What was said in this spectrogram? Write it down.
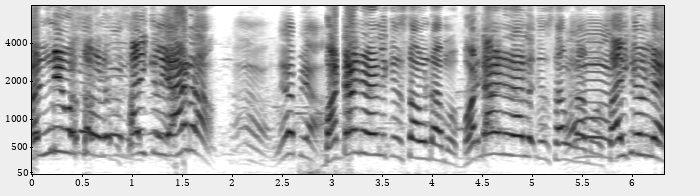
అన్ని వస్తా ఉండదు సైకిల్ ఏడ? బఠానీ వాళ్ళకి ఇస్తా ఉంటాము బఠానీ వాళ్ళకి ఇస్తా ఉంటాము సైకిల్నే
